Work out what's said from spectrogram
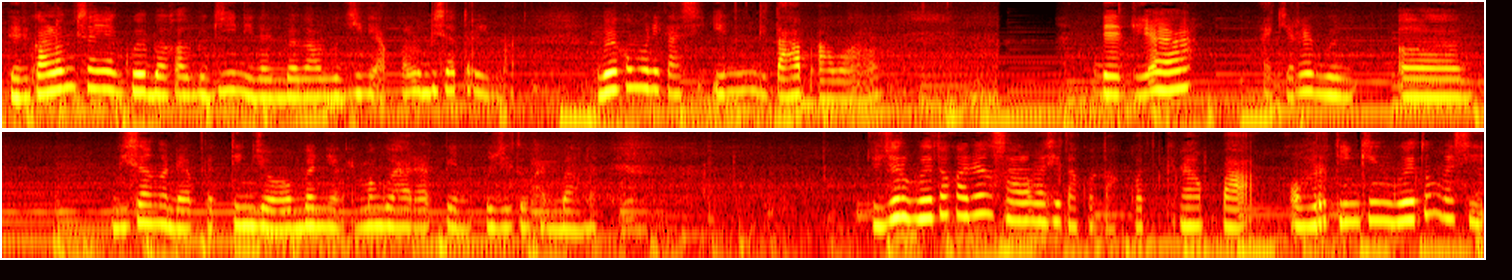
Dan kalau misalnya gue bakal begini dan bakal begini apa lo bisa terima? Gue komunikasiin di tahap awal dan ya akhirnya gue uh, bisa ngedapetin jawaban yang emang gue harapin. Puji Tuhan banget. Jujur gue tuh kadang selalu masih takut-takut. Kenapa overthinking gue tuh masih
